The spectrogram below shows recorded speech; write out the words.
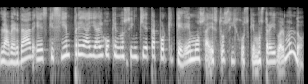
La verdad es que siempre hay algo que nos inquieta porque queremos a estos hijos que hemos traído al mundo.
